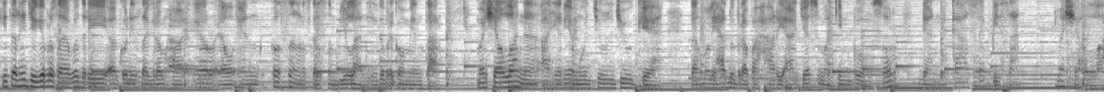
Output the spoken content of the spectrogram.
Kita lihat juga persahabat dari akun Instagram HRLN09 Di situ berkomentar Masya Allah, nah akhirnya muncul juga. Dan melihat beberapa hari aja semakin bongsor dan kasep pisan. Masya Allah.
